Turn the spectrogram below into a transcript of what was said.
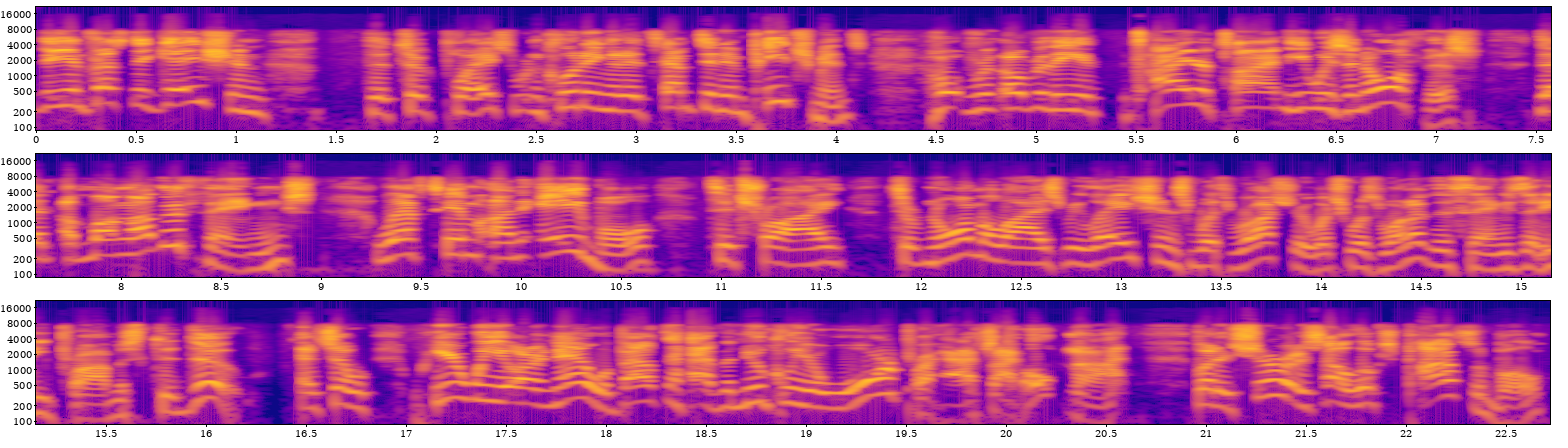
the investigation that took place, including an attempted impeachment over, over the entire time he was in office, that, among other things, left him unable to try to normalize relations with Russia, which was one of the things that he promised to do. And so here we are now about to have a nuclear war, perhaps. I hope not, but it sure as hell looks possible.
